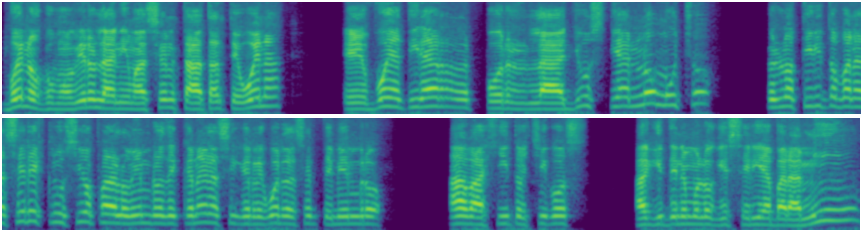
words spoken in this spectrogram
Bueno, como vieron la animación está bastante buena. Eh, voy a tirar por la Justia, no mucho, pero los tiritos van a ser exclusivos para los miembros del canal, así que recuerda hacerte miembro abajito, chicos. Aquí tenemos lo que sería para mí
